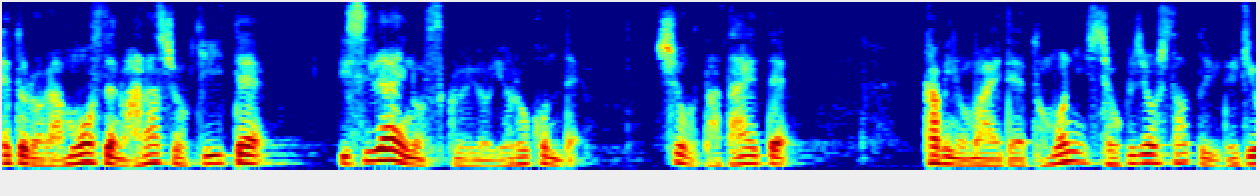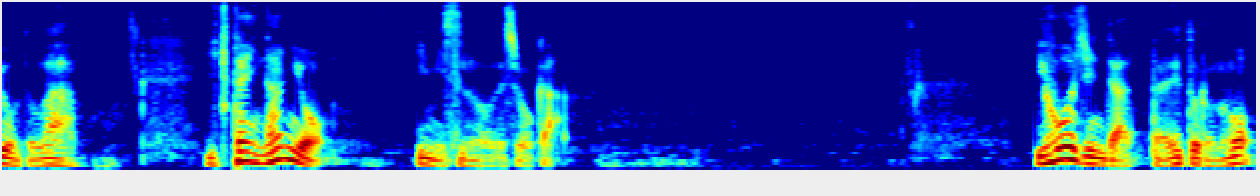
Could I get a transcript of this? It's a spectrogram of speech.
エトロがモーセの話を聞いて、イスラエルの救いを喜んで、主を称えて、神の前で共に食事をしたという出来事は、一体何を意味するのでしょうか？違法人であったエトロの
